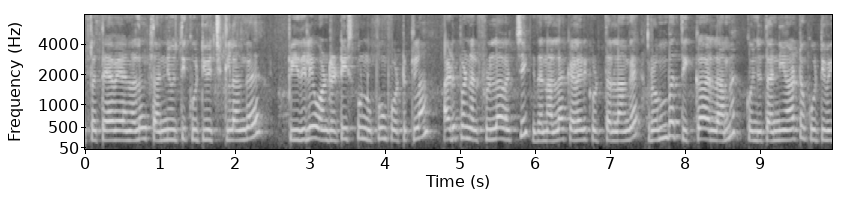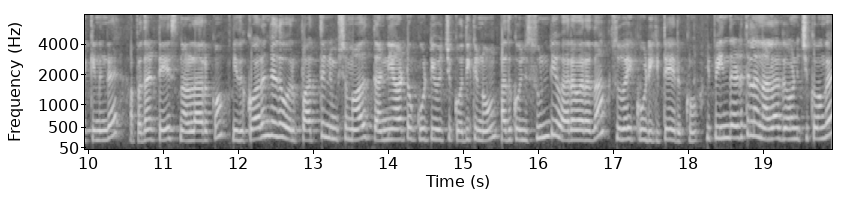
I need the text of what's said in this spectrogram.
இப்போ தேவையான அளவு தண்ணி ஊற்றி கூட்டி வச்சுக்கலாங்க. இப்போ இதிலே ஒன்றரை டீஸ்பூன் உப்பும் போட்டுக்கலாம். அடுப்பணல் ஃபுல்லாக வச்சு இதை நல்லா கிளறி கொடுத்துடலாங்க. ரொம்ப திக்காக இல்லாமல் கொஞ்சம் தண்ணியாட்டம் கூட்டி வைக்கணுங்க. அப்போ தான் டேஸ்ட் நல்லாயிருக்கும். இது குறைஞ்சது ஒரு பத்து நிமிஷமாவது தண்ணியாட்டம் கூட்டி வச்சு கொதிக்கணும். அது கொஞ்சம் சுண்டி வர வர தான் சுவை கூடிக்கிட்டே இருக்கும். இப்போ இந்த இடத்துல நல்லா கவனிச்சுக்கோங்க.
